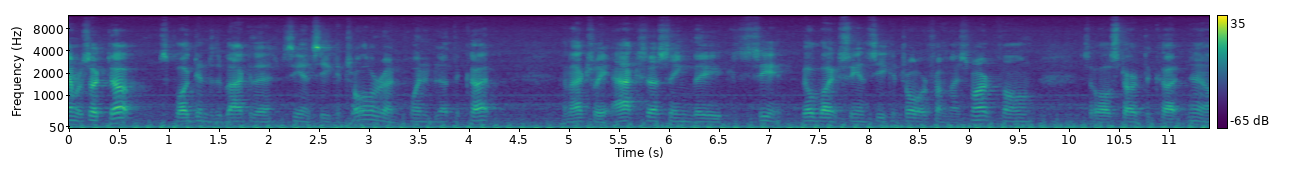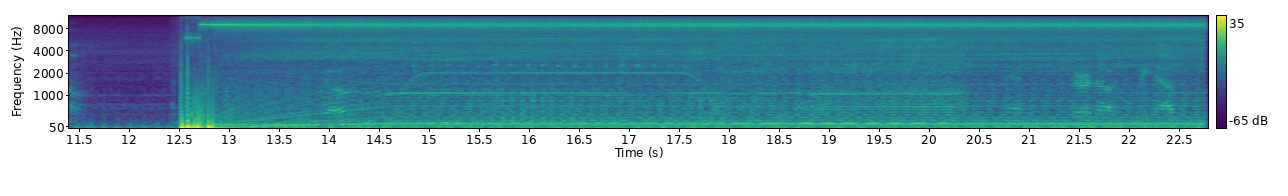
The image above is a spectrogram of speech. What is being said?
Camera's hooked up. It's plugged into the back of the CNC controller and pointed at the cut. I'm actually accessing the C BuildBotic CNC controller from my smartphone, so I'll start the cut now. Go. And sure enough, we have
